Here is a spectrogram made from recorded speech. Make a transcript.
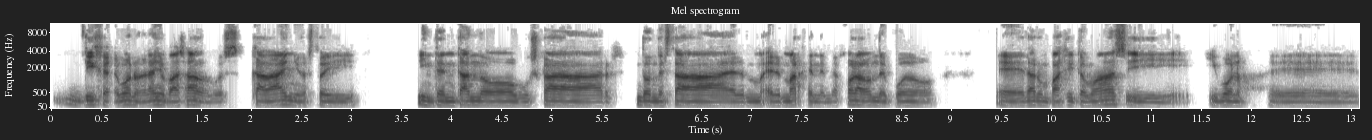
dije, bueno, el año pasado, pues cada año estoy intentando buscar dónde está el margen de mejora, dónde puedo eh, dar un pasito más y, bueno, eh,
